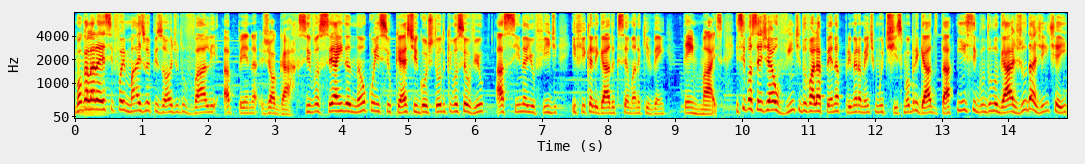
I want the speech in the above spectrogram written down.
Bom, galera, esse foi mais um episódio do Vale a Pena Jogar. Se você ainda não conhecia o cast e gostou do que você ouviu, assina aí o feed e fica ligado que semana que vem tem mais. E se você já é ouvinte do Vale a Pena, primeiramente, muitíssimo obrigado, tá? E em segundo lugar, ajuda a gente aí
